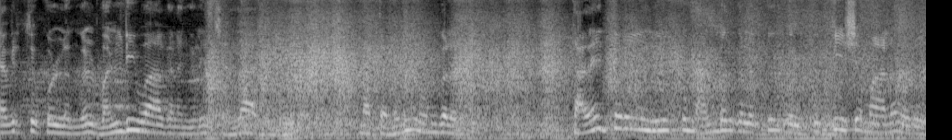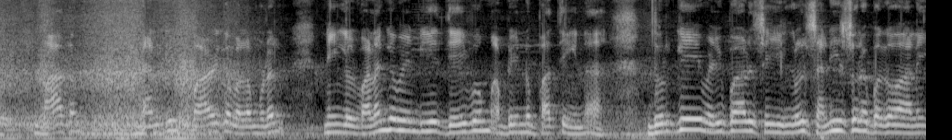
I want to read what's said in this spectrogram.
தவிர்த்து கொள்ளுங்கள் வண்டி வாகனங்களில் செல்லாதீர்கள். மற்றபடி உங்களுக்கு கலைத்துறையில் இருக்கும் நண்பர்களுக்கு ஒரு பொக்கிஷமான ஒரு மாதம். நன்றி வாழ்க வளமுடன். நீங்கள் வணங்க வேண்டிய தெய்வம் அப்படின்னு பார்த்தீங்கன்னா துர்கையை வழிபாடு செய்யுங்கள் சனீஸ்வர பகவானை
